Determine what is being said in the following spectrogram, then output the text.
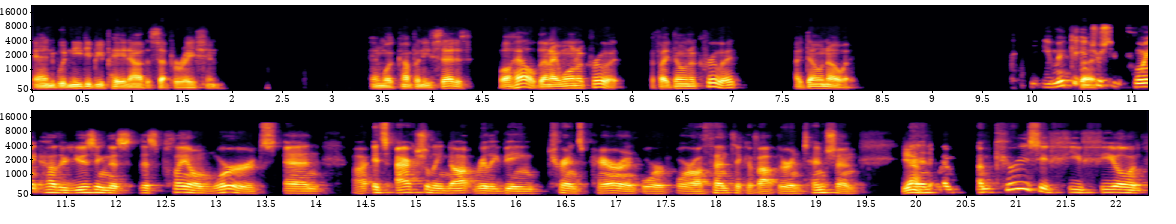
and would need to be paid out at separation. And what companies said is, well, hell, then I won't accrue it. If I don't accrue it, I don't owe it. You make an but, interesting point how they're using this this play on words, and uh, it's actually not really being transparent or or authentic about their intention. Yeah, and I'm I'm curious if you feel, and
